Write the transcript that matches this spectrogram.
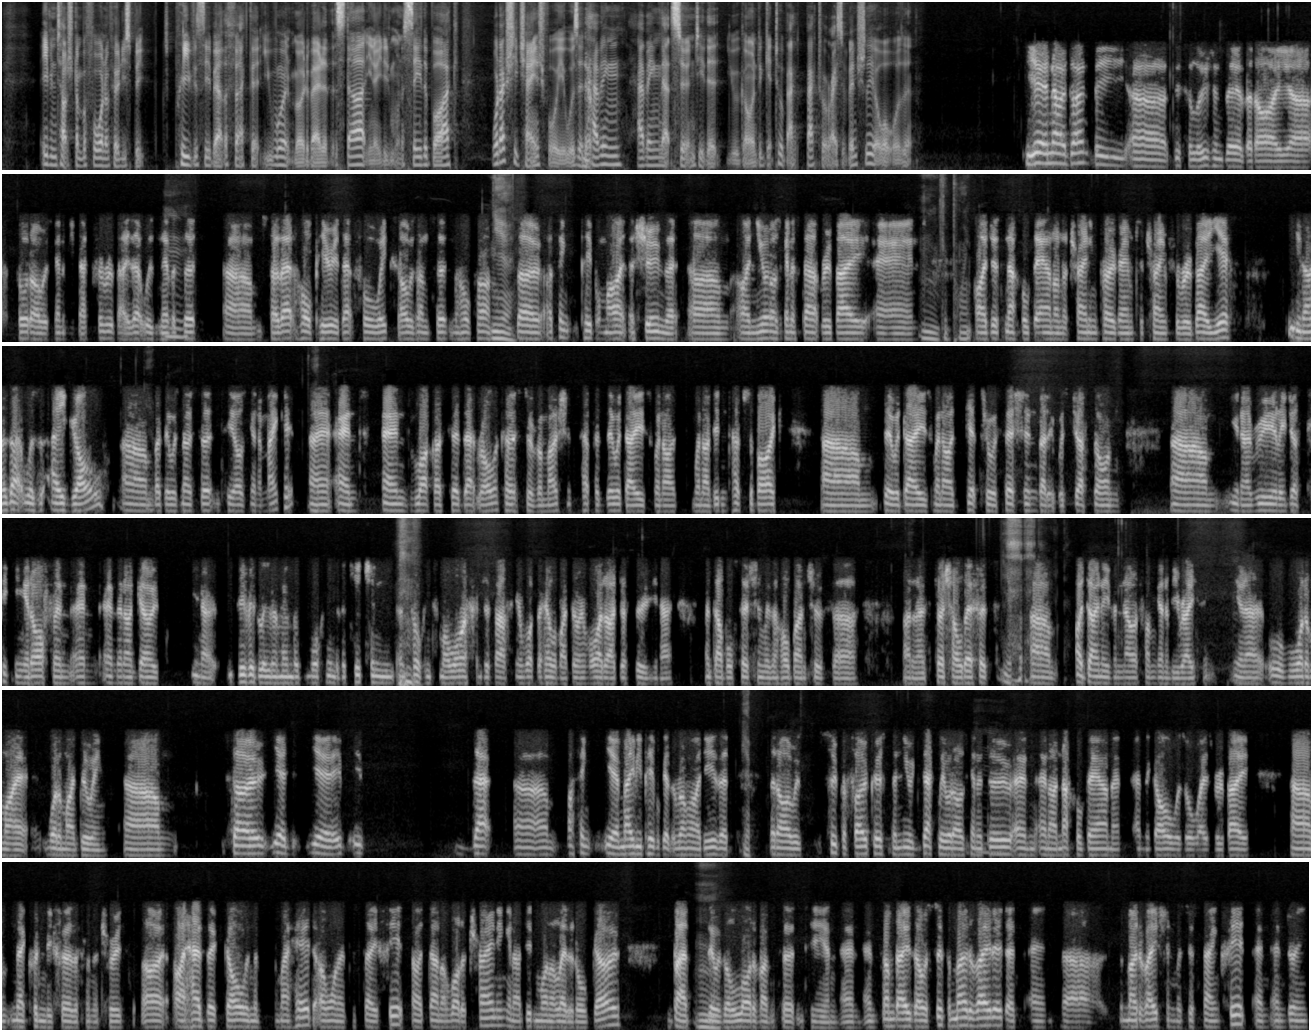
even touched on before, and I've heard you speak previously about the fact that you weren't motivated at the start. You know, you didn't want to see the bike. What actually changed for you? Was it yep. having having that certainty that you were going to get to a back back to a race eventually, or what was it? Yeah, no, don't be uh, disillusioned there that I uh, thought I was going to be back for Roubaix. That was never mm. certain. Um, so that whole period, that four weeks, I was uncertain the whole time. Yeah. So I think people might assume that um, I knew I was going to start Roubaix, and mm, good point. I just knuckled down on a training program to train for Roubaix. Yes, you know that was a goal, um, but there was no certainty I was going to make it. Uh, and and like I said, that roller coaster of emotions happened. There were days when I when I didn't touch the bike. Um, there were days when I'd get through a session, but it was just on um, you know, really just ticking it off. And, and, and then I'd go, you know, vividly remember walking into the kitchen and talking to my wife and just asking her, what the hell am I doing? Why did I just do, you know, a double session with a whole bunch of, uh, I don't know, threshold efforts. Um, I don't even know if I'm going to be racing. You know, what am I? What am I doing? Um, so yeah, yeah. If, if that, um, I think, yeah, maybe people get the wrong idea that yep that I was super focused and knew exactly what I was going to do, and, and I knuckled down, and, and the goal was always Roubaix. Um, that couldn't be further from the truth. I, I had that goal in, the, in my head. I wanted to stay fit. I'd done a lot of training, and I didn't want to let it all go. But mm. there was a lot of uncertainty, and, and, and some days I was super motivated, and, and uh, the motivation was just staying fit and, and doing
